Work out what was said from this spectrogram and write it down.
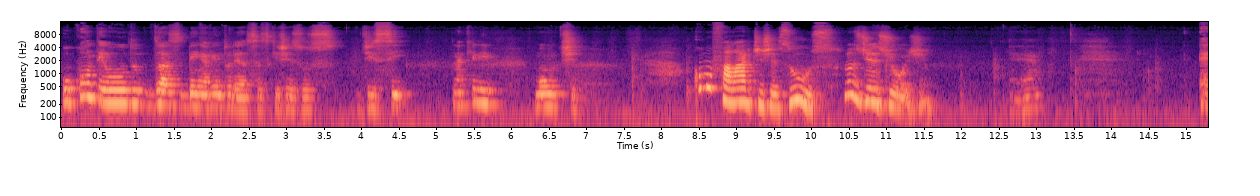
o conteúdo das bem-aventuranças que Jesus disse naquele monte. Como falar de Jesus nos dias de hoje? É. é,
